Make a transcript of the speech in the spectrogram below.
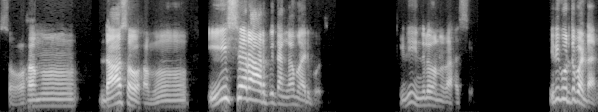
సోహము దాసోహము ఈశ్వరార్పితంగా మారిపోతుంది. ఇది ఇందులో ఉన్న రహస్యం. ఇది గుర్తుపట్టాలి.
